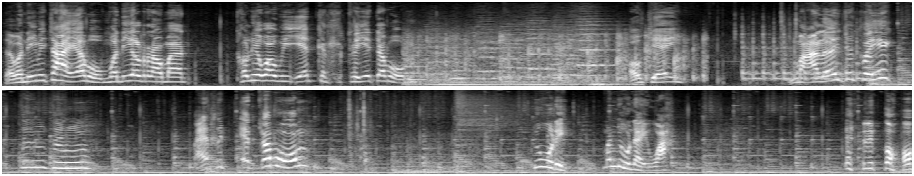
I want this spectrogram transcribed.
แต่วันนี้ไม่ใช่ครับผม วันนี้เรามาเขาเรียกว่า VS กับสครีตครับผม โอเค มาเลยเจุดซิกตึงตึงแปดสิบเอ็ดครับผม ดูดิ มันอยู่ไหนวะแปดสิบสอง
